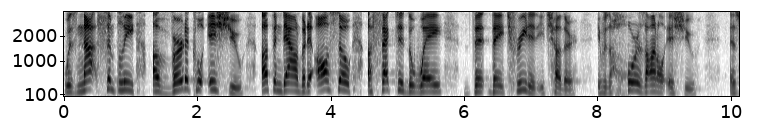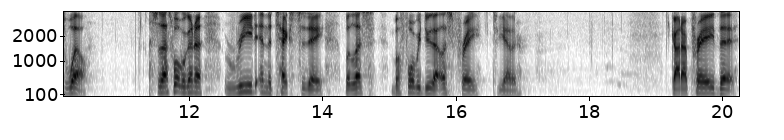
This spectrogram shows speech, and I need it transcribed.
was not simply a vertical issue up and down, but it also affected the way that they treated each other. It was a horizontal issue as well. So that's what we're going to read in the text today. But let's, before we do that, let's pray together. God, I pray that,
